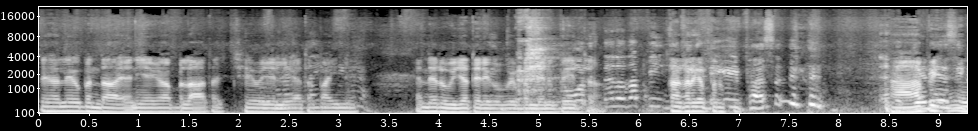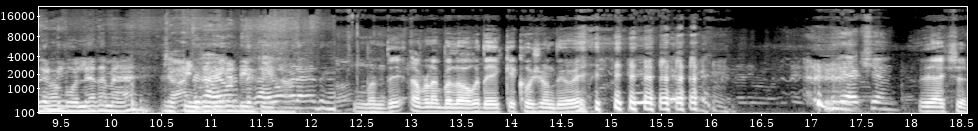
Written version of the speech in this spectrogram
ਤੇ ਹਲੇ ਉਹ ਬੰਦਾ ਆਇਆ ਨਹੀਂ ਹੈਗਾ ਬੁਲਾ ਤਾਂ 6 ਵਜੇ ਲਿਆ ਤਾਂ ਬਾਈ ਨੇ। ਕਹਿੰਦੇ ਰੁਕ ਜਾ ਤੇਰੇ ਕੋਲ ਕੋਈ ਬੰਦੇ ਨੂੰ ਭੇਜਦਾ। ਤਾਂ ਕਰਕੇ ਫਸ। ਬੋਲਿਆ ਬੰਦੇ ਆਪਣੇ ਬਲੌਗ ਦੇਖ ਕੇ ਖੁਸ਼ ਹੁੰਦੇ ਹੋਏ। ਰਿਐਕਸ਼ਨ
